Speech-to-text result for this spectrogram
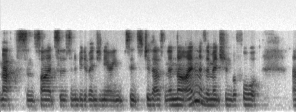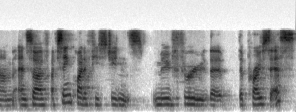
maths and sciences and a bit of engineering since 2009, as I mentioned before. Um, and so I've, I've seen quite a few students move through the, the process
